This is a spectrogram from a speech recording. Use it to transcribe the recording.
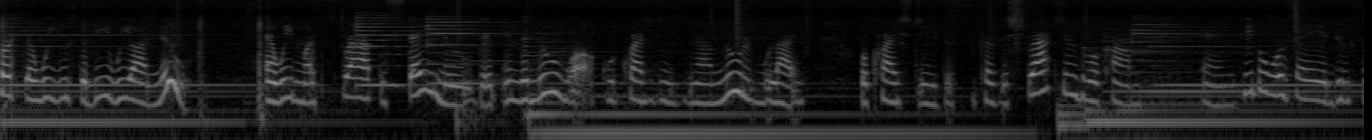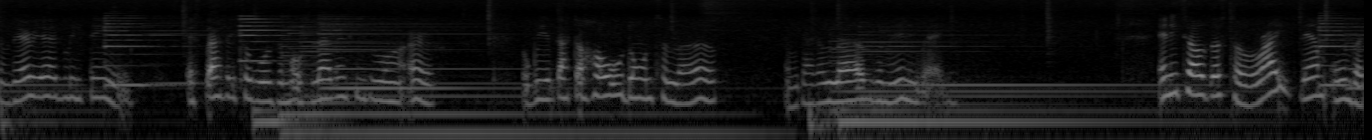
person we used to be. We are new, and we must strive to stay new. In the new walk with Christ Jesus, in our new life with Christ Jesus, because distractions will come, and people will say and do some very ugly things, especially towards the most loving people on earth. But we've got to hold on to love, and we got to love them anyway. And he tells us to write them on the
